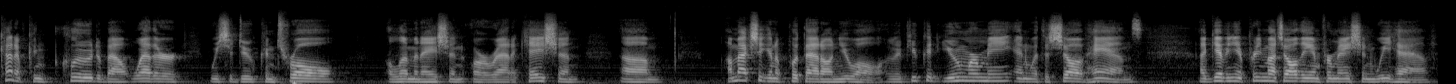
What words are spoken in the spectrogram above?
kind of conclude about whether we should do control, elimination, or eradication, um, I'm actually going to put that on you all. If you could humor me and with a show of hands, I've given you pretty much all the information we have.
